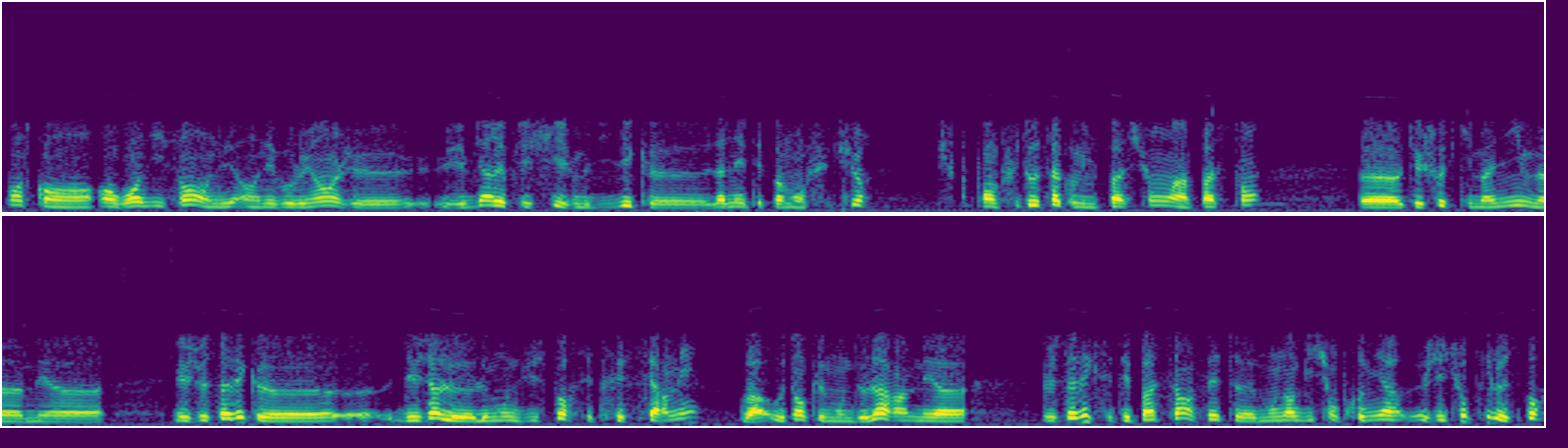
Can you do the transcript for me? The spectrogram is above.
pense qu'en en grandissant, en, en évoluant, j'ai bien réfléchi et je me disais que là n'était pas mon futur. Je prends plutôt ça comme une passion, un passe-temps, euh, quelque chose qui m'anime, mais mais je savais que euh, déjà le, le, monde du sport c'est très fermé, bah, autant que le monde de l'art, hein, mais euh, je savais que c'était pas ça en fait euh, mon ambition première. J'ai toujours pris le sport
